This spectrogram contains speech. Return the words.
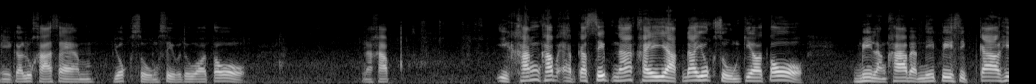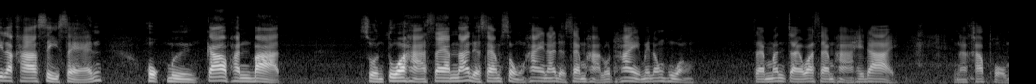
นี่ก็ลูกค้าแซมยกสูง 4 ประตูออโต้นะครับ อีกครั้งครับแอบกระซิบนะ ใครอยากได้ยกสูงเกียร์ออโต้ มีหลังคาแบบนี้ปี 19 ที่ราคา 469,000 บาท ส่วนตัวหาแซมนะ เดี๋ยวแซมส่งให้นะ เดี๋ยวแซมหารถให้ไม่ต้องห่วง แซมมั่นใจว่าแซมหาให้ได้นะครับผม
